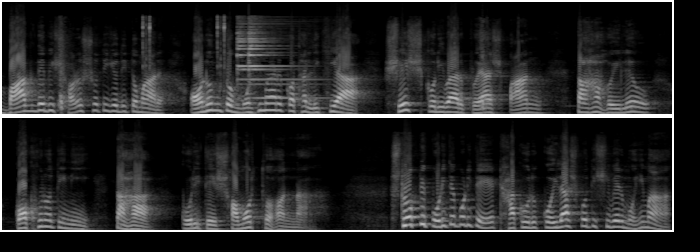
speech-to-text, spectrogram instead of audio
বাগদেবী সরস্বতী যদি তোমার অনন্ত মহিমার কথা লিখিয়া শেষ করিবার প্রয়াস পান, তাহা হইলেও কখনো তিনি তাহা করিতে সমর্থ হন না। শ্লোকটি পড়িতে পড়িতে ঠাকুর কৈলাসপতি শিবের মহিমা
